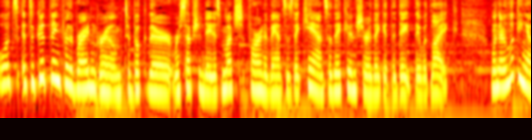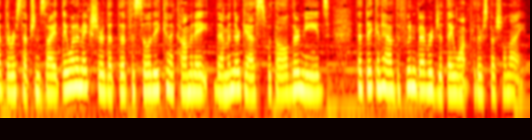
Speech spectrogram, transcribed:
Well, it's it's a good thing for the bride and groom to book their reception date as much far in advance as they can so they can ensure they get the date they would like. When they're looking at the reception site, they want to make sure that the facility can accommodate them and their guests with all of their needs, that they can have the food and beverage that they want for their special night.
